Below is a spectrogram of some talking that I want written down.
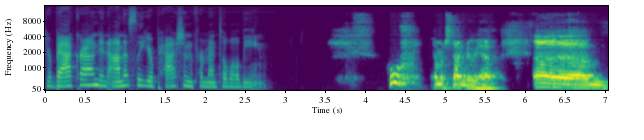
your background and honestly your passion for mental well being. How much time do we have? Um,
